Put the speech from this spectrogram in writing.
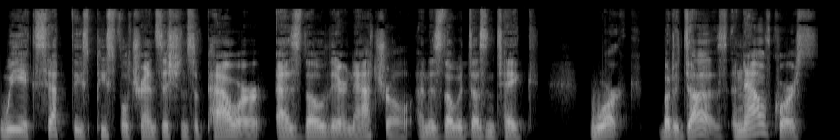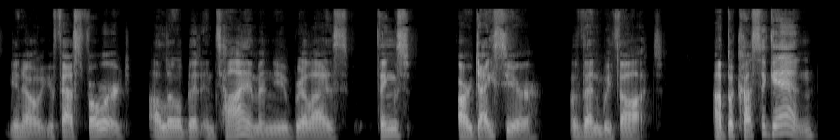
we accept these peaceful transitions of power as though they're natural and as though it doesn't take work, but it does. And now, of course, you know, you fast forward a little bit in time and you realize things are dicier than we thought. Uh, because again,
